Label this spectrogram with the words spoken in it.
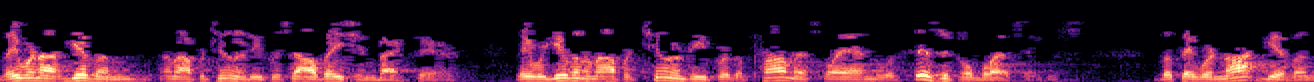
They were not given an opportunity for salvation back there. They were given an opportunity for the promised land with physical blessings, but they were not given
